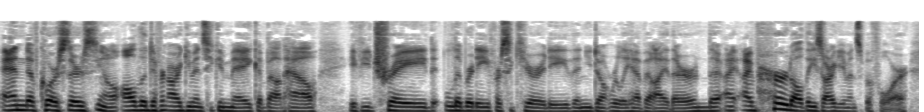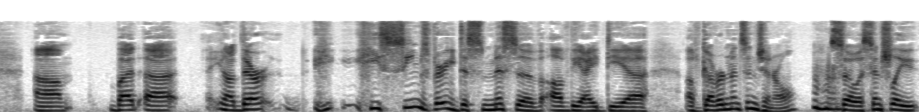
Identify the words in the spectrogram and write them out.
and of course, there's you know all the different arguments you can make about how if you trade liberty for security, then you don't really have either. I, I've heard all these arguments before. Um, but uh, you know, there he he seems very dismissive of the idea of governments in general. So essentially,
